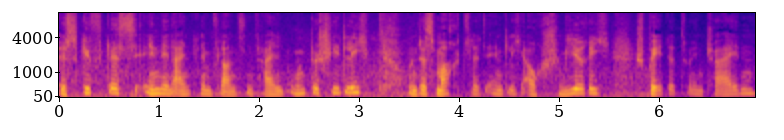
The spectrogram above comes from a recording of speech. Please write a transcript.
des Giftes in den einzelnen Pflanzenteilen unterschiedlich und das macht es letztendlich auch schwierig, später zu entscheiden,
